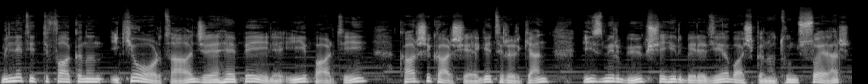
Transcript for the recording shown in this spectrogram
Millet İttifakı'nın iki ortağı CHP ile İyi Parti'yi karşı karşıya getirirken İzmir Büyükşehir Belediye Başkanı Tunç Soyer,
